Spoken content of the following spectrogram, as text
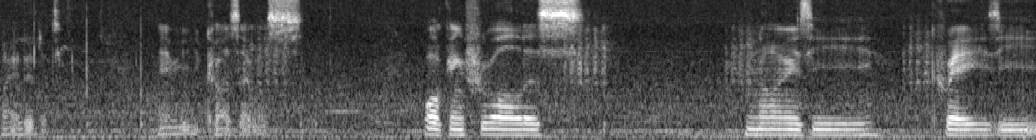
why I did it. Maybe because I was walking through all this noisy, crazy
